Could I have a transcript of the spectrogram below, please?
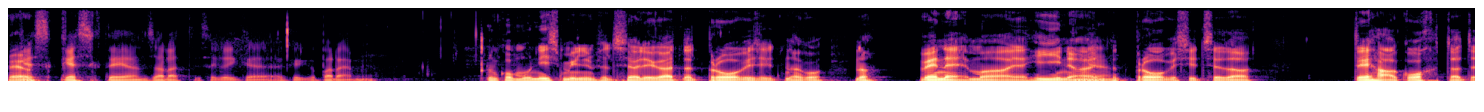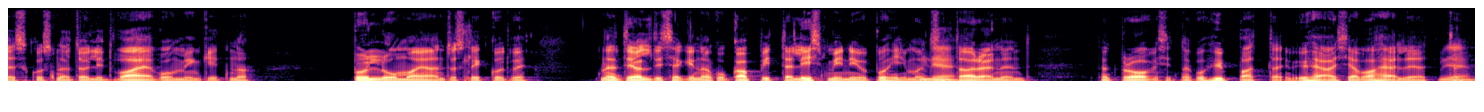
Kesk, kesktee on see alati see kõige, kõige parem. no kommunismil ilmselt see oli ka, et nad proovisid nagu noh, Venemaa ja Hiina, et nad proovisid seda teha kohtades, kus nad olid vaevu mingid noh, põllumajanduslikud või nad ei olnud isegi nagu kapitalismini ju põhimõtteliselt Jah. arenenud. Nad proovisid nagu hüpata ühe asja vahele, et jah,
